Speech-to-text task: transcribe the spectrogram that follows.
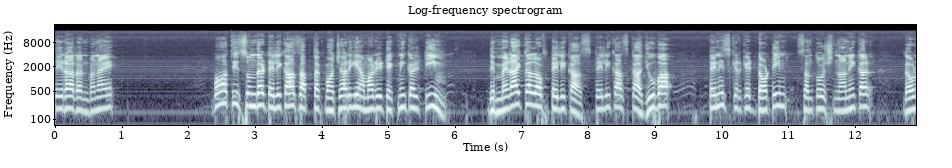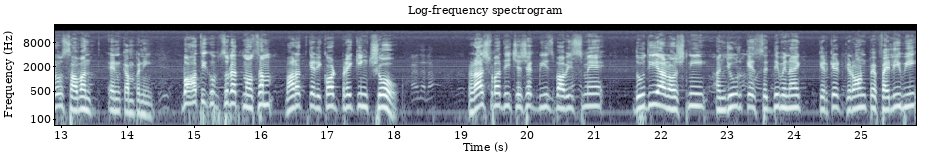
तेरह रन बनाए। बहुत ही सुंदर टेलीकास्ट आप तक पहुँचा रही है हमारी technical team, the miracle of telecast. Telecast का अजूबा, tennis cricket dot in, Santosh Nanekar, Gaurav Sawant and company. बहुत ही खूबसूरत मौसम, भारत के रिकॉर्ड ब्रेकिंग शो राष्ट्रवादी चषक 2022 में दूधिया रोशनी अंजूर के सिद्धि विनायक क्रिकेट ग्राउंड पे फैली हुई।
